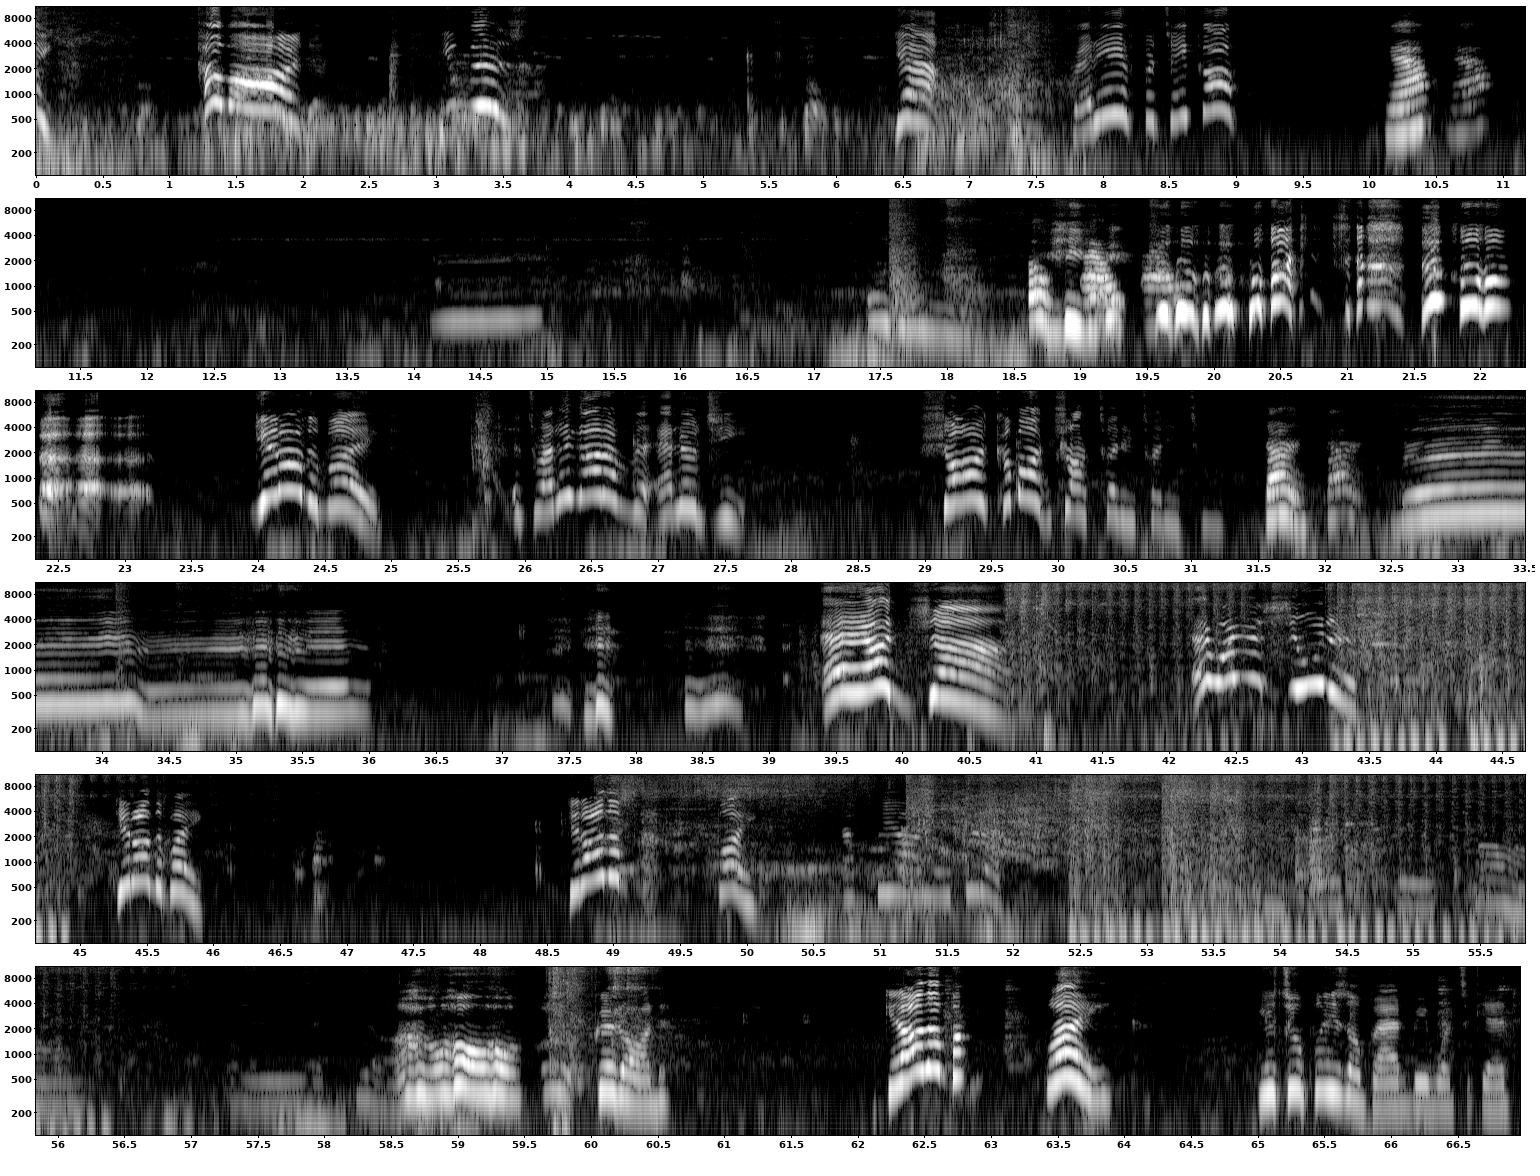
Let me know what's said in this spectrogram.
Hop on the bike. Come on. You missed. Go. Yeah. Ready for takeoff? Yeah? Yeah. Oh, yeah. Oh, ow. what? Get on the bike. It's running out of energy. Sean, come on, Shark 2022. Done. Done. hey, Anja! Hey, why are you shooting? Get on the bike. Get on the bike. FBI, open up. Oh, good on. Get on the bu- bike. You two, please don't ban me once again.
